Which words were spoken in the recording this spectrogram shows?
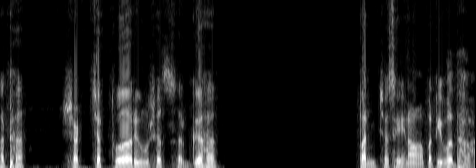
अथ षट्चत्वारिंशः सर्गः पञ्चसेनापतिवधः।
